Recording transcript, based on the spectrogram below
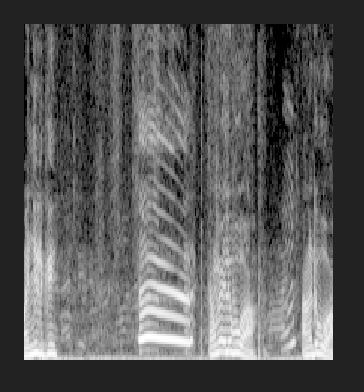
മഞ്ഞെടുക്ക് ഏ, നമുക്ക് അതിൽ പോവാ. അങ്ങോട്ട് പോവാ.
